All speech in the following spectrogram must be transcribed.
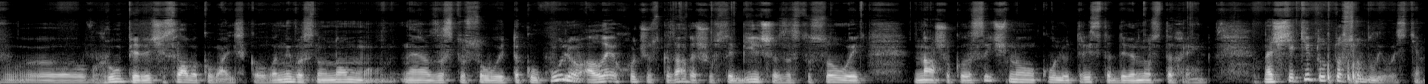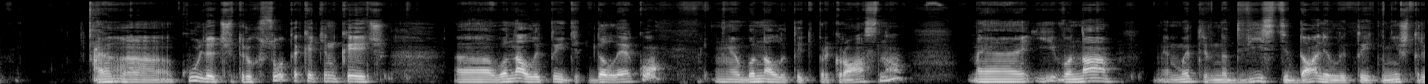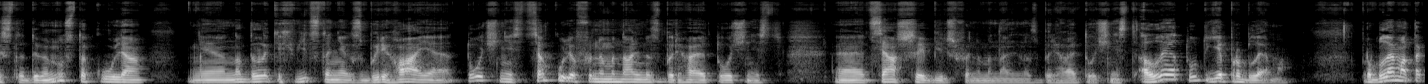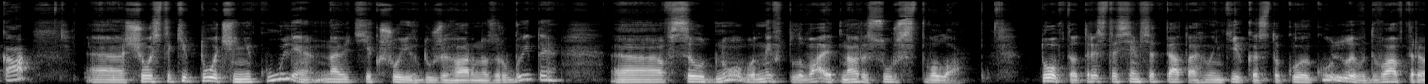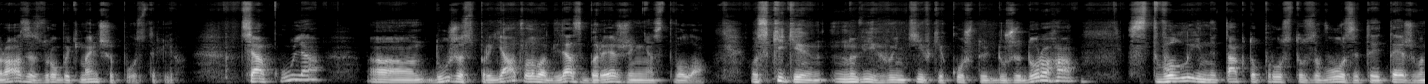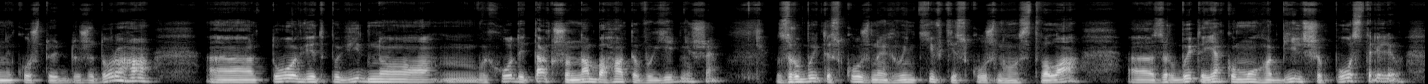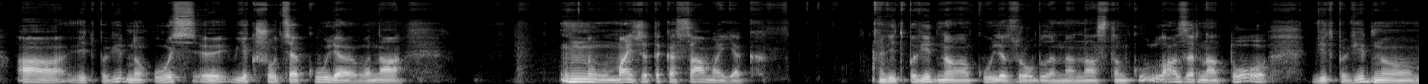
в групі В'ячеслава Ковальського. Вони в основному е, застосовують таку кулю, але хочу сказати, що все більше застосовують нашу класичну кулю 390 грейн. Значить, які тут особливості? Е, Куля 400 Кетін Кейдж, е, вона летить далеко, вона летить прекрасно, і вона метрів на 200 далі летить, ніж 390 куля. Е, На далеких відстанях зберігає точність. Ця куля феноменально зберігає точність. Е, Ця ще більш феноменально зберігає точність. Але тут є проблема. Проблема така, е, що ось такі точені кулі, навіть якщо їх дуже гарно зробити, все одно вони впливають на ресурс ствола. Тобто 375 гвинтівка з такою кулею в 2-3 рази зробить менше пострілів. Ця куля е, дуже сприятлива для збереження ствола. Оскільки нові гвинтівки коштують дуже дорого, стволи не так-то просто завозити, і теж вони коштують дуже дорого. е, То відповідно виходить так, що набагато вигідніше зробити з кожної гвинтівки, з кожного ствола, зробити якомога більше пострілів. А відповідно, ось е, якщо ця куля, вона ну, майже така сама, як. Відповідно, куля зроблена на станку лазерна, то відповідно,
